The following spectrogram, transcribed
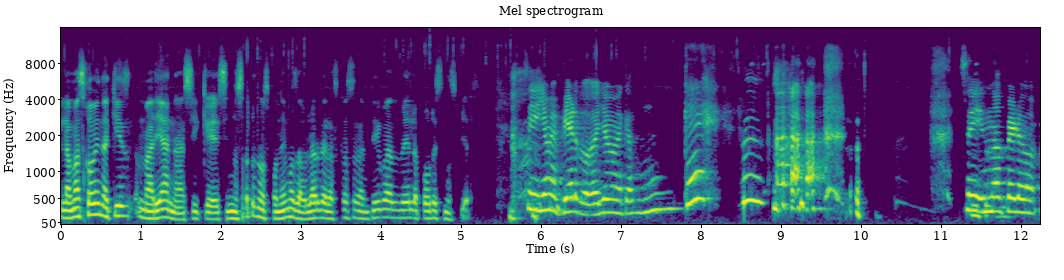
La más joven aquí es Mariana, así que si nosotros nos ponemos a hablar de las cosas antiguas, ve, la pobre se nos pierde. Sí, yo me pierdo, yo me quedo, ¿qué? sí, no, pero...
